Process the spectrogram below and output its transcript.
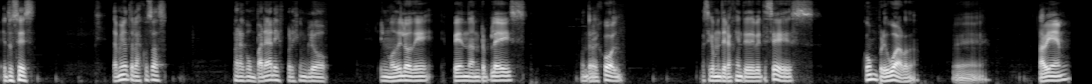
entonces, también otra de las cosas para comparar es, por ejemplo, el modelo de spend and replace contra el hold. básicamente la gente de BTC es compra y guarda. Eh, está bien,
